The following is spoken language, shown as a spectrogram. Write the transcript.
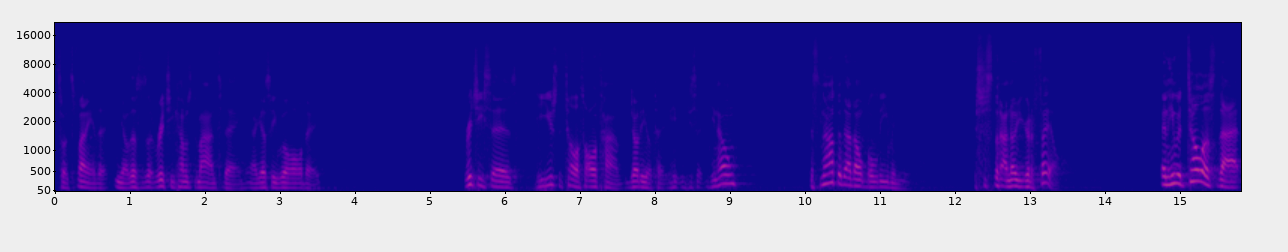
so it's funny that, you know, this is Richie comes to mind today. I guess he will all day. Richie says, he used to tell us all the time, Jody will tell you, he, he said, you know, it's not that I don't believe in you. It's just that I know you're going to fail. And he would tell us that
